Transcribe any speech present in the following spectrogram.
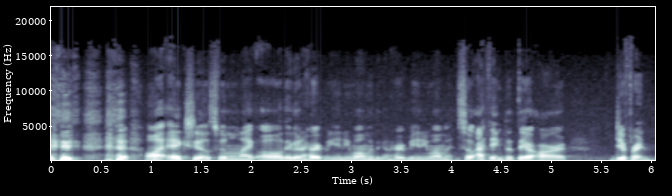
on eggshells feeling like, oh, they're going to hurt me any moment. They're going to hurt me any moment. So I think that there are different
